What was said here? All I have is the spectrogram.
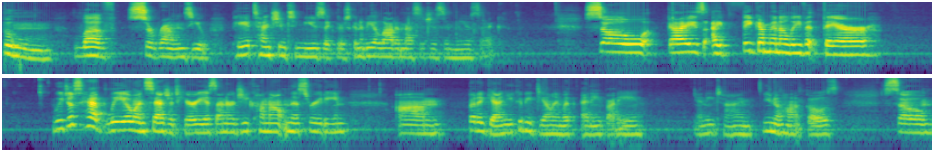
boom, love surrounds you. Pay attention to music. There's going to be a lot of messages in music. So, guys, I think I'm going to leave it there we just had Leo and Sagittarius energy come out in this reading. Um, but again, you could be dealing with anybody, anytime. You know how it goes. So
